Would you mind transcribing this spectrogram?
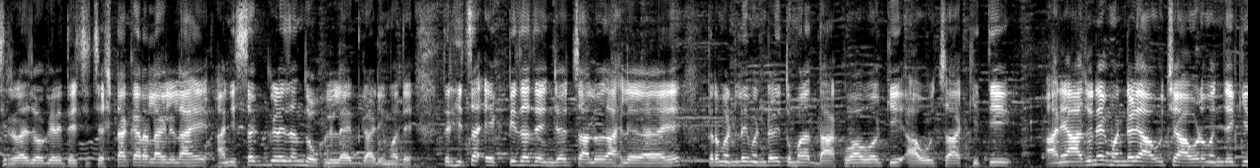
श्रीराज वगैरे त्याची चेष्टा करायला लागलेला आहे आणि सगळेजण झोपलेले आहेत गाडीमध्ये. तर हिचा एकटीचाच एन्जॉय चालू राहिलेला आहे. तर मंडळी मंडळी तुम्हाला दाखवावं की आऊचा किती आणि अजून एक मंडळी आऊची आवड म्हणजे की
